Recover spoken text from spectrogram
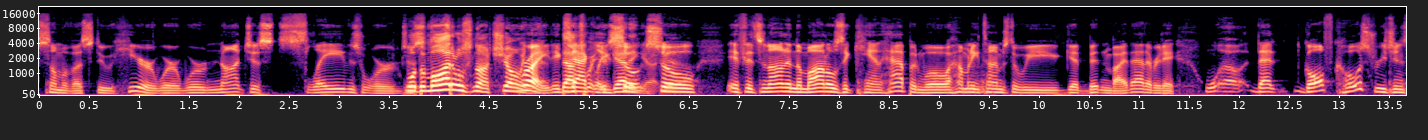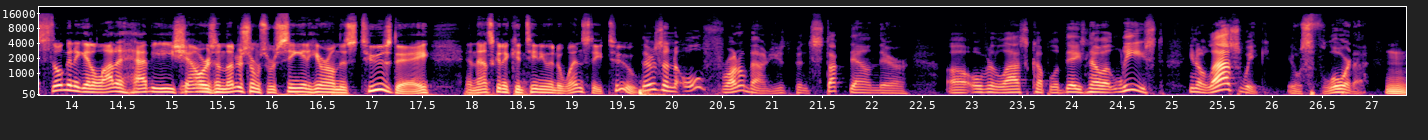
some of us do here, where we're not just slaves or just well, the model's not showing. it. right That's exactly. so at, so if it's not in the models, it can't happen. Well, how many times do we get bitten by that every day? Well, that Gulf Coast region is still going to get a lot of heavy showers and thunderstorms. We're seeing it here on this Tuesday, and that's going to continue into Wednesday too. There's an old frontal boundary that's been stuck down there uh, over the last couple of days. Now, at least, you know, last week it was Florida. Hmm.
